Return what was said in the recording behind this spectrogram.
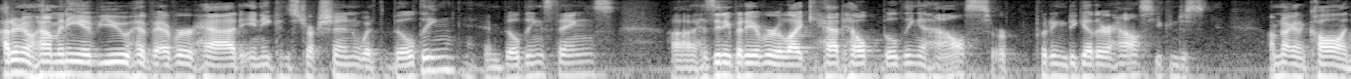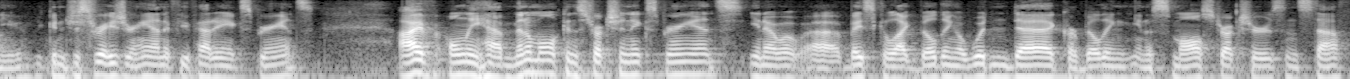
I don't know how many of you have ever had any construction with building and building things. Uh, has anybody ever like had help building a house or putting together a house? You can just, I'm not going to call on you. You can just raise your hand if you've had any experience. I've only had minimal construction experience, you know, uh, basically like building a wooden deck or building, you know, small structures and stuff.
